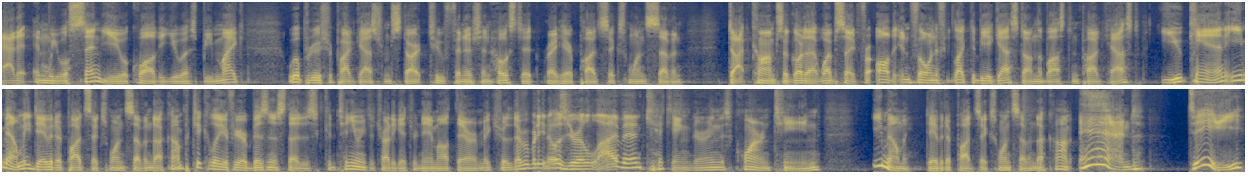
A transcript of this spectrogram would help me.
at it, and we will send you a quality USB mic. We'll produce your podcast from start to finish and host it right here, pod617.com. So go to that website for all the info. And if you'd like to be a guest on the Boston podcast, you can email me, david at pod617.com, particularly if you're a business that is continuing to try to get your name out there and make sure that everybody knows you're alive and kicking during this quarantine. Email me, david at pod617.com. And Dee,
